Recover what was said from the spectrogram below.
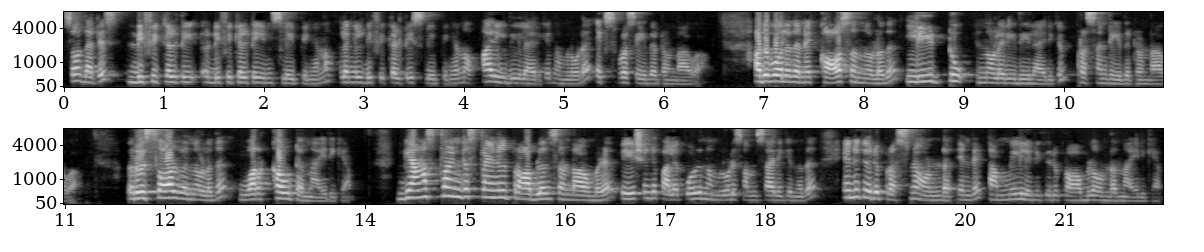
So that is difficulty difficulty in sleeping എന്നോ അല്ലെങ്കിൽ ഡിഫിക്കൽട്ടി സ്ലീപ്പിംഗ് എന്നോ ആ രീതിയിലായിരിക്കും നമ്മളോട് എക്സ്പ്രസ് ചെയ്തിട്ടുണ്ടാവുക. അതുപോലെ തന്നെ കോസ് എന്നുള്ളത് ലീഡ് ടു എന്നുള്ള രീതിയിലായിരിക്കും പ്രസന്റ് ചെയ്തിട്ടുണ്ടാവുക. റിസോൾവ് എന്നുള്ളത് വർക്കൗട്ട് എന്നായിരിക്കാം. ഗ്യാസ്ട്രോ ഇൻഡസ്ട്രൈനൽ പ്രോബ്ലംസ് ഉണ്ടാകുമ്പോൾ പേഷ്യന്റ് പലപ്പോഴും നമ്മളോട് സംസാരിക്കുന്നത് എനിക്കൊരു പ്രശ്നമുണ്ട്. എന്റെ ടമ്മിയിൽ എനിക്കൊരു പ്രോബ്ലം ഉണ്ടെന്നായിരിക്കാം.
